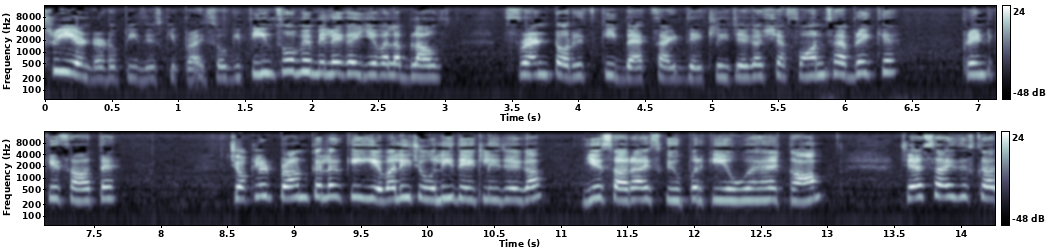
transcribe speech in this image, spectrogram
थ्री हंड्रेड रुपीज़ इसकी प्राइस होगी। तीन सौ में मिलेगा ये वाला ब्लाउज फ्रंट और इसकी बैक साइड देख लीजिएगा। शेफोन फैब्रिक है प्रिंट के साथ है। चॉकलेट ब्राउन कलर की ये वाली चोली देख लीजिएगा। ये सारा इसके ऊपर किया हुआ है काम। चेस्ट साइज़ इसका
